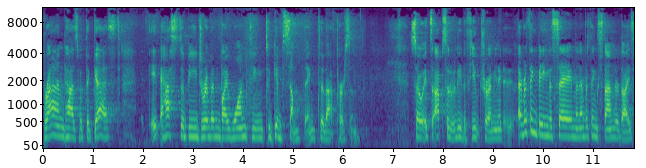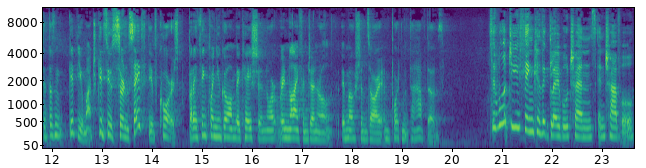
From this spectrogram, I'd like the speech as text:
brand has with the guest, it has to be driven by wanting to give something to that person. So it's absolutely the future. I mean, everything being the same and everything standardized, it doesn't give you much. It gives you a certain safety, of course. But I think when you go on vacation or in life in general, emotions are important to have those. So, what do you think are the global trends in travel,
